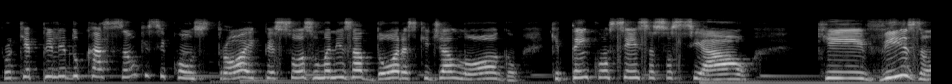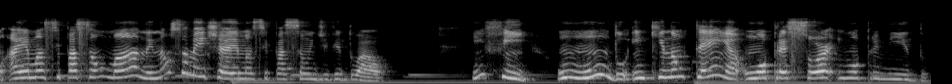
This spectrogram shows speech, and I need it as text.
Porque é pela educação que se constrói pessoas humanizadoras que dialogam, que têm consciência social, que visam a emancipação humana e não somente a emancipação individual. Enfim, um mundo em que não tenha um opressor e um oprimido,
